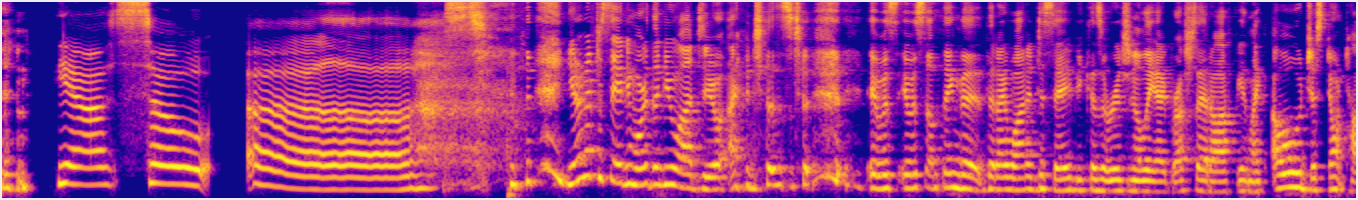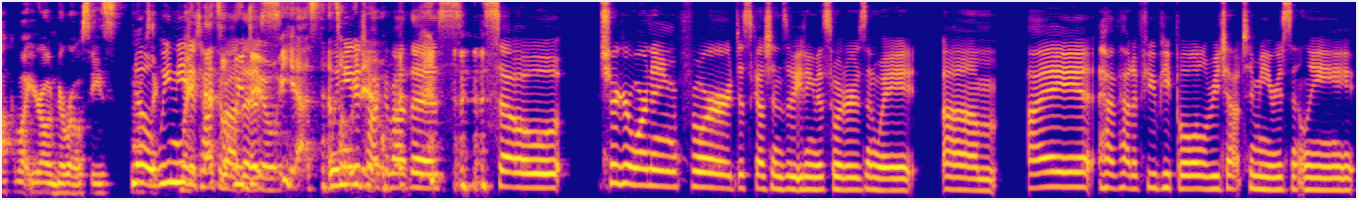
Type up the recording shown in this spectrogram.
Yeah, so uh you don't have to say any more than you want to. I just it was it was something that that I wanted to say because originally I brushed that off, being like, "Oh, just don't talk about your own neuroses." And No, like, we need to talk that's about what we this. do. Yes, that's we need we to talk about this. so, trigger warning for discussions of eating disorders and weight. Um, I have had a few people reach out to me recently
